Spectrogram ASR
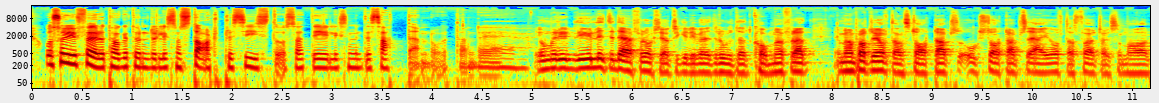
Och så är ju företaget under liksom start precis då, så att det är liksom inte satt än då. Utan det... Jo men det, det är ju lite därför också jag tycker det är väldigt roligt att det kommer. För att man pratar ju ofta om startups och startups är ju oftast företag som har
